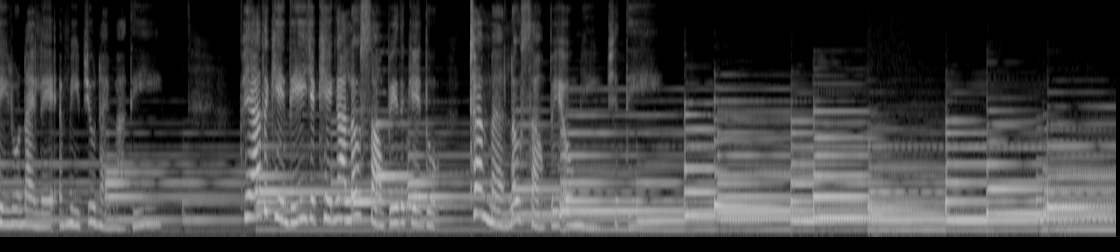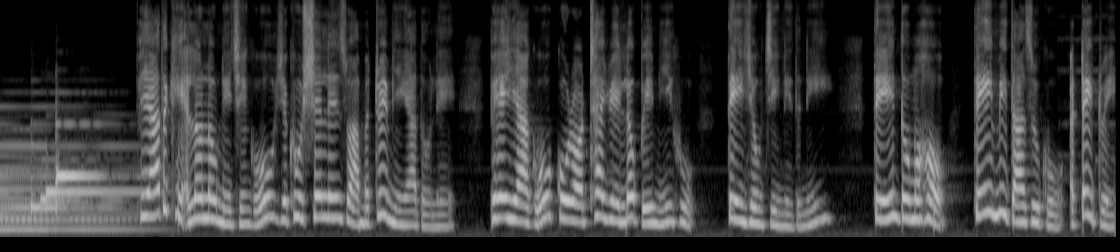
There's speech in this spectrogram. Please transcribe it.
သည်တို့၌လည်းအမိပြုနိုင်ပါသည်ဖျားသခင်သည်ယခင်ကလှုပ်ဆောင်ပေးတဲ့ကဲ့သို့ထပ်မံလှုပ်ဆောင်ပေးအောင်မည်ဖြစ်သည်ဖျားះသခင်အလုံးလုံးနေခြင်းကိုယခုရှင်းလင်းစွာမတွေ့မြင်ရတော့လေဘယ်အရာကိုကိုတော်ထပ်၍လုပ်ပေးမည်ဟု သင်ယုံကြည်နေသည်။သင်သို့မဟုတ်သင်မိသားစုကို အတိတ်တွင်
